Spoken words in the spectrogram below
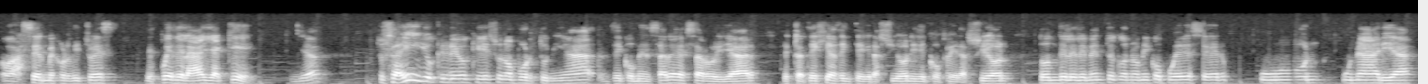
o hacer mejor dicho, es, después de la Haya, ¿qué? ¿Ya? Entonces ahí yo creo que es una oportunidad de comenzar a desarrollar estrategias de integración y de cooperación, donde el elemento económico puede ser un, un área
